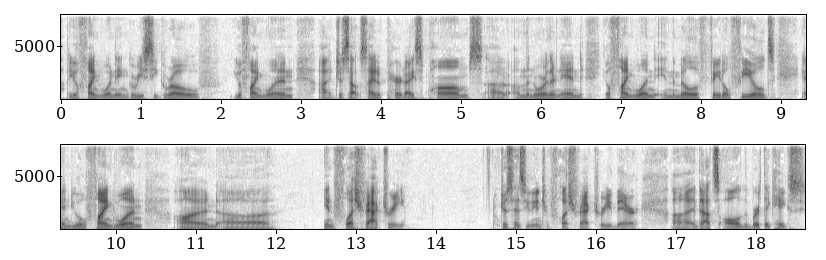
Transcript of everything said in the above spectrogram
Uh, you'll find one in Greasy Grove. You'll find one uh, just outside of Paradise Palms uh, on the northern end. You'll find one in the middle of Fatal Fields, and you'll find one on uh, in Flush Factory just as you enter Flush Factory there. Uh, and that's all of the birthday cakes.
